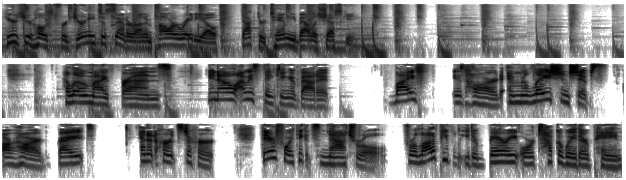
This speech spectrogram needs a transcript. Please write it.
Here's your host for Journey to Center on Empower Radio, Dr. Tammi Baliszewski. Hello, my friends. You know, I was thinking about it. Life is hard and relationships are hard, right? And it hurts to hurt. Therefore, I think it's natural for a lot of people to either bury or tuck away their pain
